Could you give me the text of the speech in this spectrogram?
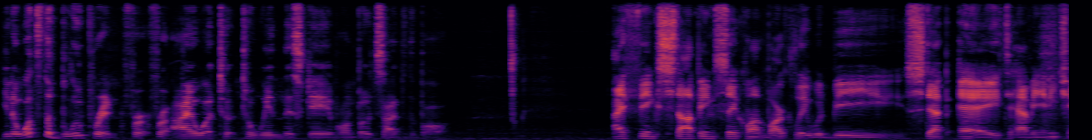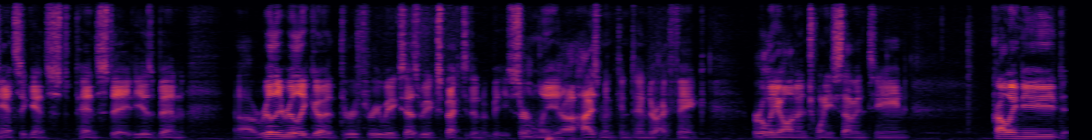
You know, what's the blueprint for, for Iowa to, to win this game on both sides of the ball? I think stopping Saquon Barkley would be step A to having any chance against Penn State. He has been uh, really, really good through three weeks, as we expected him to be. Certainly a Heisman contender, I think, early on in 2017. Probably need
